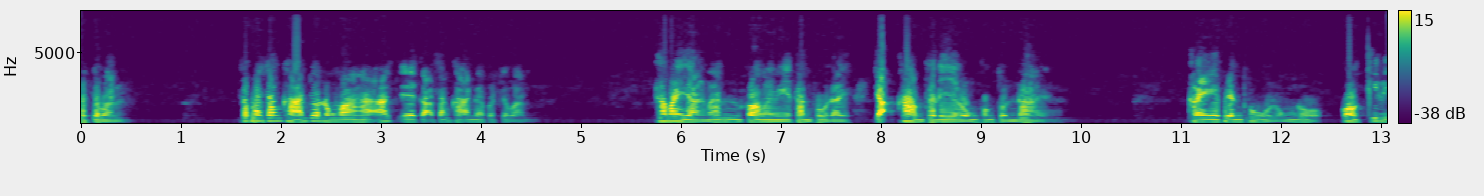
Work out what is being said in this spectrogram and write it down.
ปัจจุบันสัพพสังขารย่นลงมาหาเอกสังขารในปัจจุบัน ถ้าไม่อย่างนั้นก็ไม่มีท่านผู้ใด จะข้ามทะเลหลงของตนได้ ใครเป็นผู้หลงโลก ก็กิเล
